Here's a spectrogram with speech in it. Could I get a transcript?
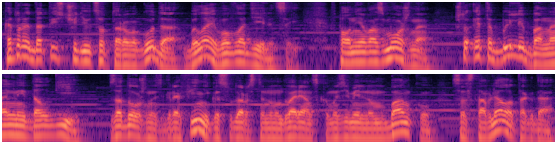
которая до 1902 года была его владелицей. Вполне возможно, что это были банальные долги. Задолженность графини Государственному дворянскому земельному банку составляла тогда,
